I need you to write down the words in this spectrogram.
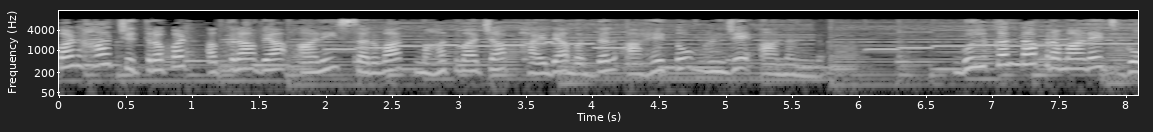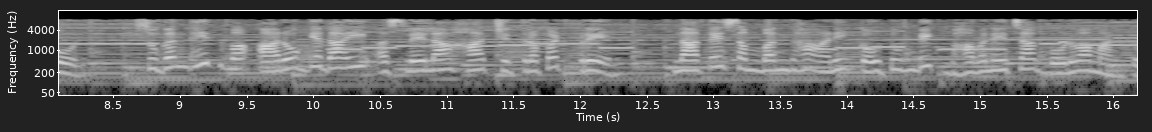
पण हा चित्रपट अकराव्या आणि सर्वात महत्त्वाच्या फायद्याबद्दल आहे तो म्हणजे आनंद. गुलकंदाप्रमाणेच गोड सुगंधित व आरोग्यदायी असलेला हा चित्रपट प्रेम नातेसंबंध आणि कौटुंबिक भावनेचा गोडवा मानतो.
